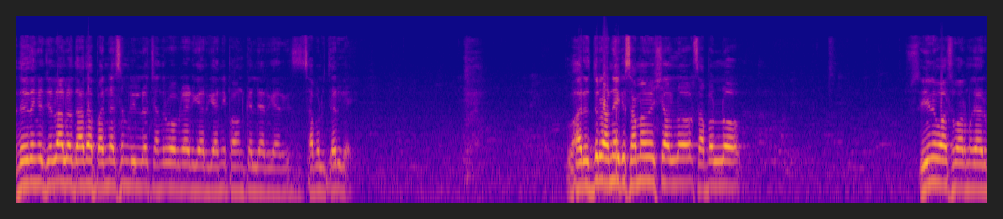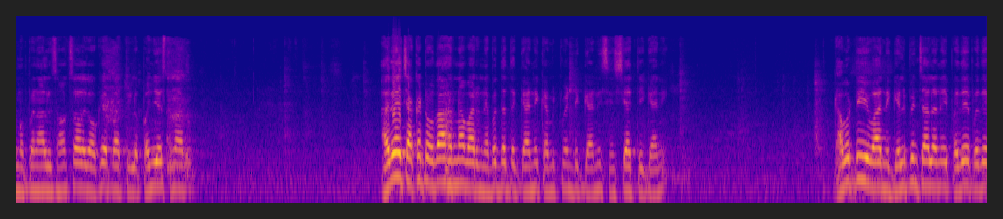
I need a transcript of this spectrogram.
అదేవిధంగా జిల్లాలో దాదాపు అన్ని అసెంబ్లీల్లో చంద్రబాబు నాయుడు గారు కానీ పవన్ కళ్యాణ్ గారి సభలు జరిగాయి. వారిద్దరూ అనేక సమావేశాల్లో సభల్లో శ్రీనివాస వర్మ గారు ముప్పై నాలుగు సంవత్సరాలుగా ఒకే పార్టీలో పనిచేస్తున్నారు. అదే చక్కటి ఉదాహరణ వారి నిబద్ధతకి కానీ కమిట్మెంట్కి కానీ సిన్సియారిటీకి కానీ కాబట్టి వారిని గెలిపించాలని పదే పదే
